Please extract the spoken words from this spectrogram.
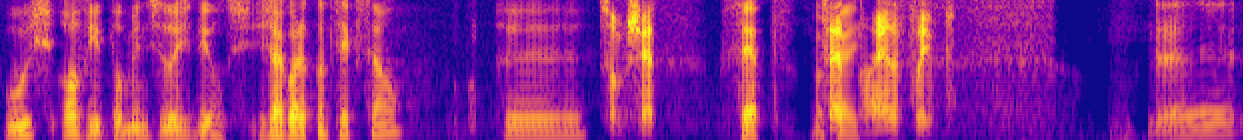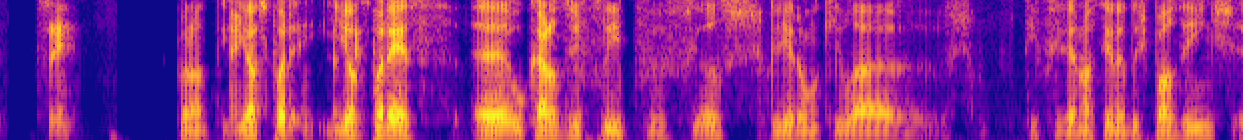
os ouvir, pelo menos dois deles. Já agora quantos é que são? Eh, Somos sete. sete? Ok. Sete, não é, Filipe? Sim. Pronto, e ao que, e ao que parece, eh, o Carlos e o Filipe, eles escolheram aqui lá, tipo, fizeram a cena dos pauzinhos, eh,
